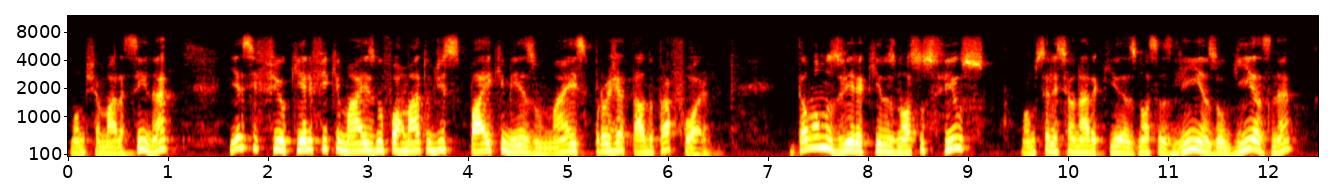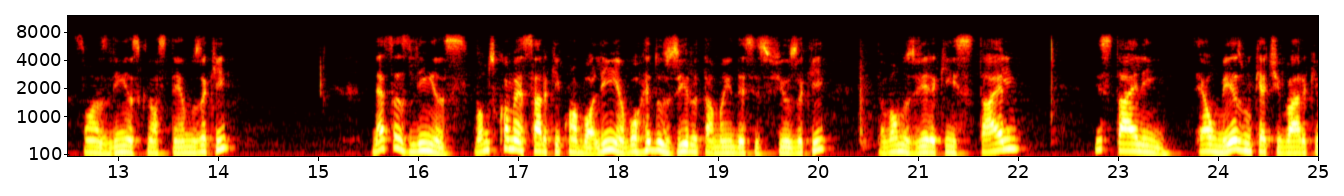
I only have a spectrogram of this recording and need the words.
vamos chamar assim, né? E esse fio aqui ele fique mais no formato de spike mesmo, mais projetado para fora. Então vamos vir aqui nos nossos fios, vamos selecionar aqui as nossas linhas ou guias, né? São as linhas que nós temos aqui. Nessas linhas, vamos começar aqui com a bolinha, vou reduzir o tamanho desses fios aqui, Então vamos vir aqui em Styling. Styling é o mesmo que ativar aqui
